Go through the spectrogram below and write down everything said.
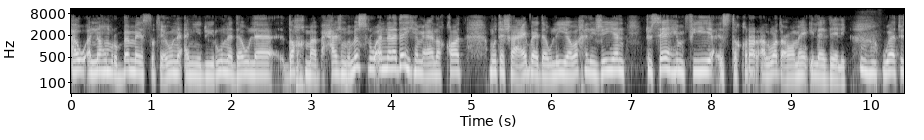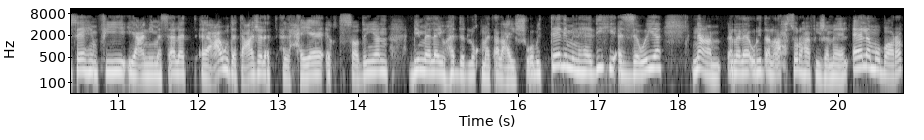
أو أنهم ربما يستطيعون أن يديرون دولة ضخمة بحجم مصر وأن لديهم علاقات متشعبة دولية وخليجيا تساهم في استقرار الوضع وما إلى ذلك. وتساهم في يعني مسألة عودة عجلة الحياة اقتصاديا بما لا يهدد لقمة العيش. وبالتالي من هذه الزاوية. نعم أنا لا أريد أن أحصرها في جمال. آل مبارك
